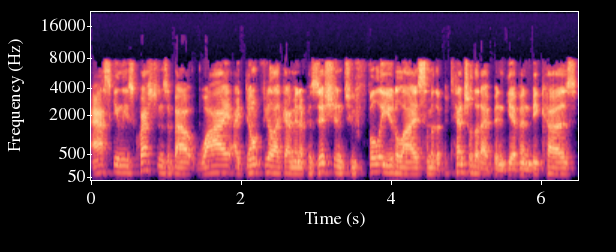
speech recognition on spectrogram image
asking these questions about why I don't feel like I'm in a position to fully utilize some of the potential that I've been given because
